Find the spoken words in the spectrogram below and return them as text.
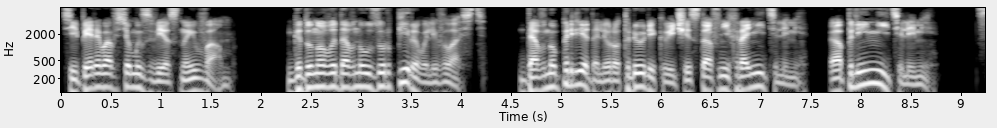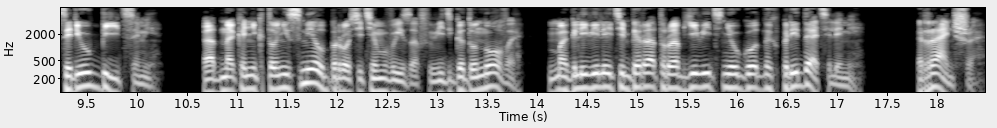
Теперь обо всем известно и вам. Годуновы давно узурпировали власть. Давно предали род Рюриковичей, став не хранителями, а пленителями, цареубийцами. Однако никто не смел бросить им вызов, ведь Годуновы могли велеть императору объявить неугодных предателями. Раньше.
